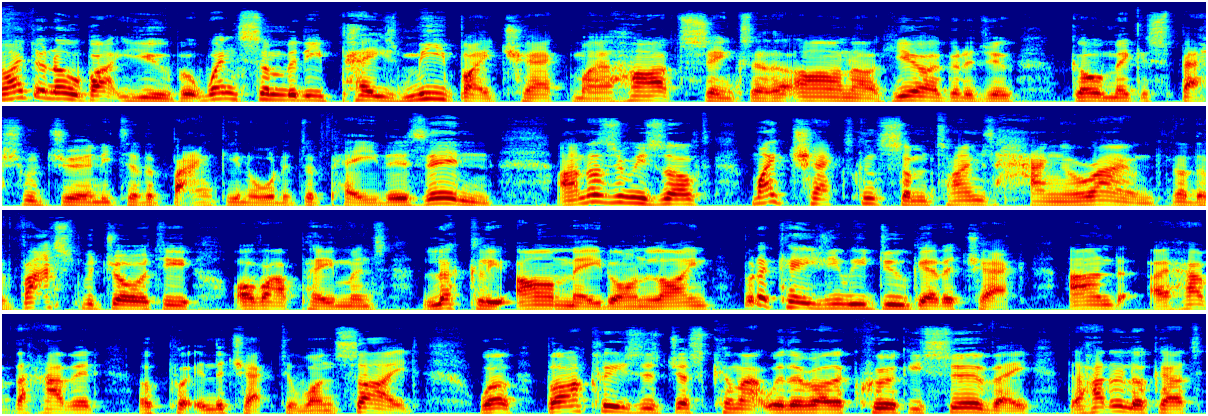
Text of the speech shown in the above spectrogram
Now, I don't know about you, but when somebody pays me by cheque, my heart sinks. I thought, oh no, here I've got to do, go make a special journey to the bank in order to pay this in. And as a result, my cheques can sometimes hang around. Now, the vast majority of our payments, luckily, are made online, but occasionally we do get a cheque and I have the habit of putting the cheque to one side. Well, Barclays has just come out with a rather quirky survey that had a look at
